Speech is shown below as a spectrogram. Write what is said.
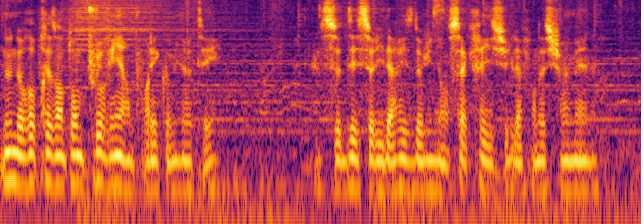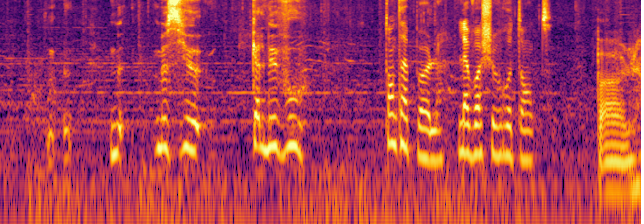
Nous ne représentons plus rien pour les communautés. Elles se désolidarisent de l'union sacrée issue de la fondation humaine. M- Monsieur, calmez-vous Tenta Paul, la voix chevrotante. Paul,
